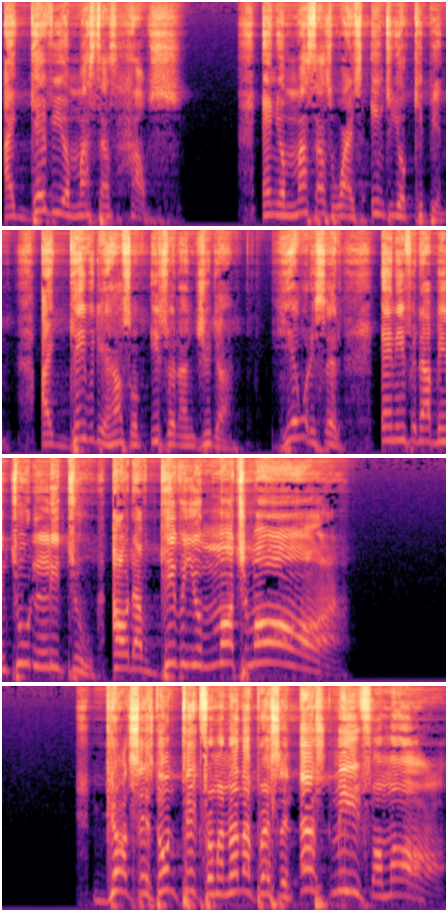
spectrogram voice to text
I gave you your master's house and your master's wives into your keeping. I gave you the house of Israel and Judah. Hear what he said. And if it had been too little, I would have given you much more. God says, Don't take from another person, ask me for more.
